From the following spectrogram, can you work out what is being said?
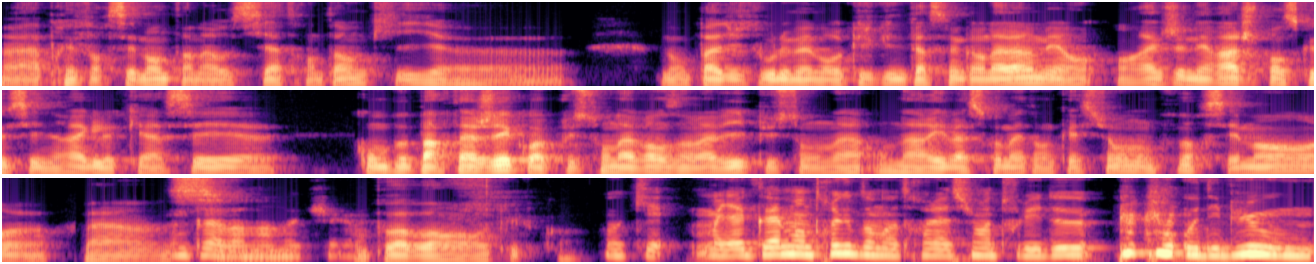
Euh, après, forcément, t'en as aussi à 30 ans qui, euh, n'ont pas du tout le même recul qu'une personne qui en a 20, mais en, en règle générale, je pense que c'est une règle qui est assez, euh, qu'on peut partager, quoi. Plus on avance dans la vie, plus on a, on arrive à se remettre en question, donc forcément, euh, ben, On peut avoir un recul. On peut avoir un recul, quoi. Ok. Il y a quand même un truc dans notre relation à tous les deux, au début, où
